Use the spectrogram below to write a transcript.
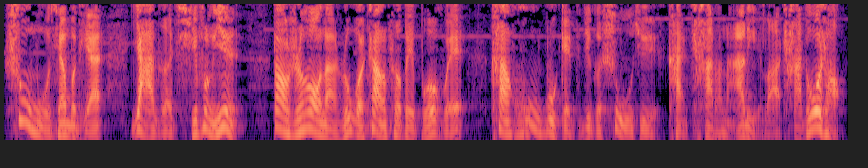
数目先不填，压个齐缝印。到时候呢，如果账册被驳回，看户部给的这个数据，看差到哪里了，差多少，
